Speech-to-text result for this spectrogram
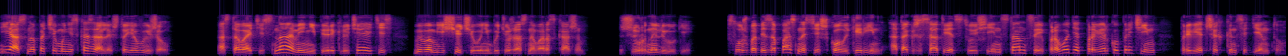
ясно, почему не сказали, что я выжил. Оставайтесь с нами, не переключайтесь, мы вам еще чего-нибудь ужасного расскажем. Журналюги. Служба безопасности школы Керин, а также соответствующие инстанции проводят проверку причин, приведших к инциденту.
